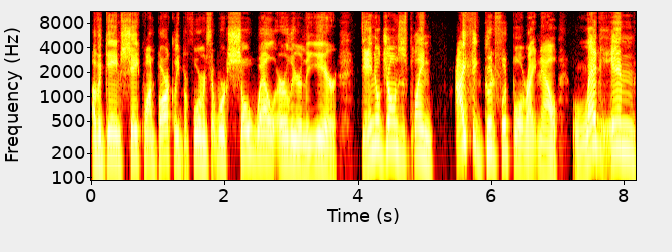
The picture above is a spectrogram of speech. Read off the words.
of a game Saquon Barkley performance that worked so well earlier in the year. Daniel Jones is playing, I think, good football right now. Let him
